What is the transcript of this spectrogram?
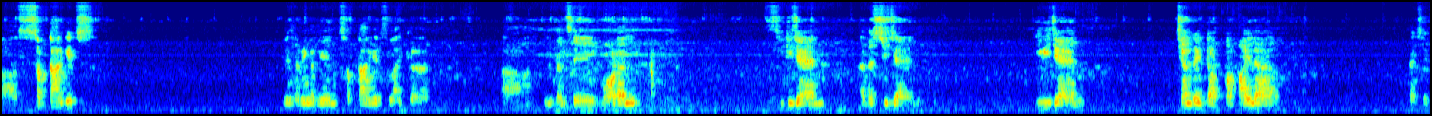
uh, sub targets it is having again sub targets like uh, uh, you can say model ctgen msggen evgen generate dot compiler that's it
